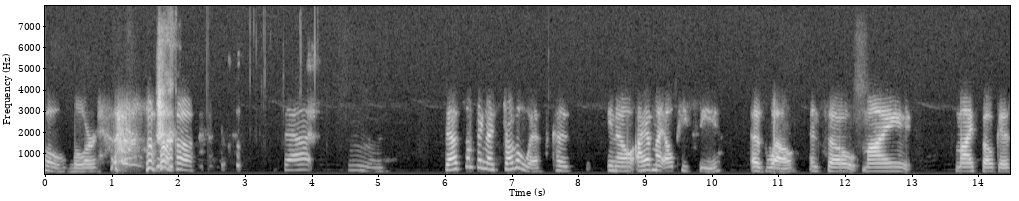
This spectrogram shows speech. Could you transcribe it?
Oh Lord. that hmm, that's something I struggle with because you know I have my LPC as well, and so my my focus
